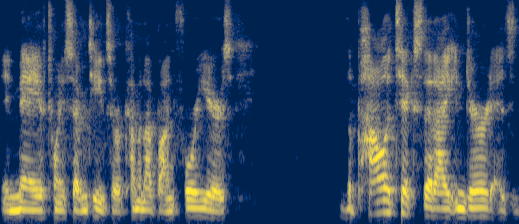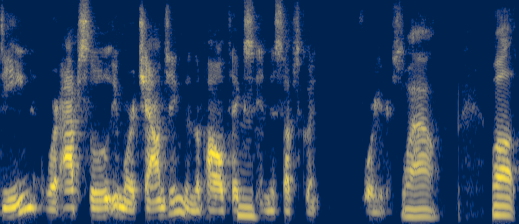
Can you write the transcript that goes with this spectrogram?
in May of 2017, so we're coming up on four years. The politics that I endured as dean were absolutely more challenging than the politics mm. in the subsequent four years. Wow. Well,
